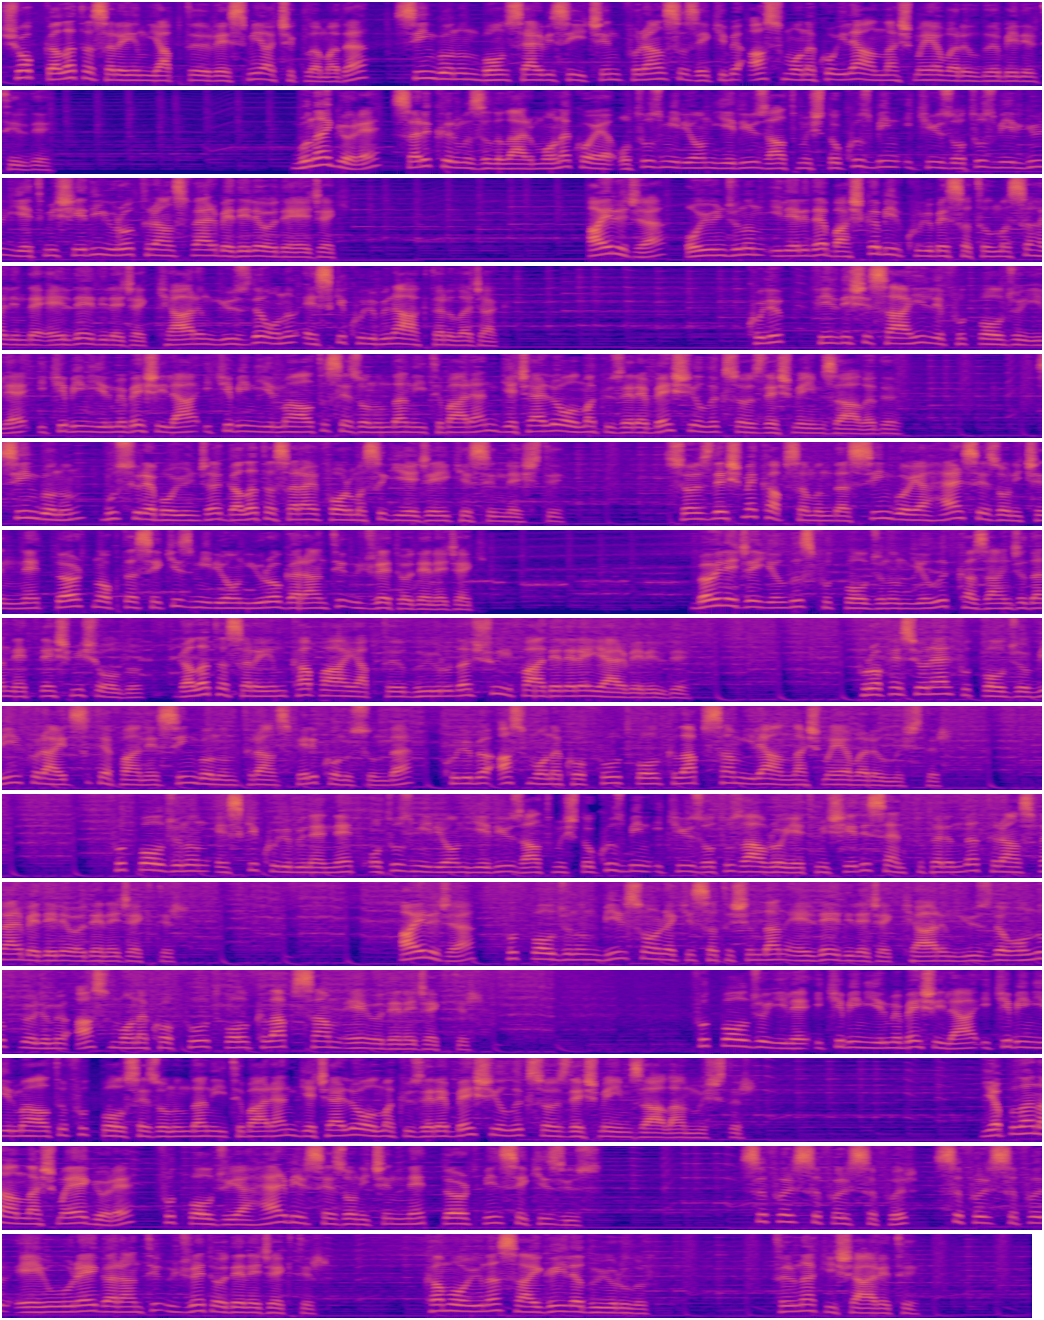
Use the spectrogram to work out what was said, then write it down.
Şok Galatasaray'ın yaptığı resmi açıklamada, Singo'nun bonservisi için Fransız ekibi AS Monaco ile anlaşmaya varıldığı belirtildi. Buna göre, Sarı Kırmızılılar Monaco'ya 30 milyon 769 bin 230,77 euro transfer bedeli ödeyecek. Ayrıca, oyuncunun ileride başka bir kulübe satılması halinde elde edilecek karın %10'u eski kulübüne aktarılacak. Kulüp, Fildişi sahilli futbolcu ile 2025 ila 2026 sezonundan itibaren geçerli olmak üzere 5 yıllık sözleşme imzaladı. Singo'nun, bu süre boyunca Galatasaray forması giyeceği kesinleşti. Sözleşme kapsamında Singo'ya her sezon için net 4.8 milyon euro garanti ücret ödenecek. Böylece yıldız futbolcunun yıllık kazancı da netleşmiş oldu. Galatasaray'ın kapağa yaptığı duyuruda şu ifadelere yer verildi. Profesyonel futbolcu Wilfried Stefane Singo'nun transferi konusunda, kulübü AS Monaco Football Club SAM ile anlaşmaya varılmıştır. Futbolcunun eski kulübüne net 30 milyon 769 bin 230 avro 77 sent tutarında transfer bedeli ödenecektir. Ayrıca, futbolcunun bir sonraki satışından elde edilecek karın %10'luk bölümü AS Monaco Football Club SAM-E ödenecektir. Futbolcu ile 2025 ila 2026 futbol sezonundan itibaren geçerli olmak üzere 5 yıllık sözleşme imzalanmıştır. Yapılan anlaşmaya göre, futbolcuya her bir sezon için net 4800 000 EUR garanti ücret ödenecektir. Kamuoyuna saygıyla duyurulur. Tırnak işareti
